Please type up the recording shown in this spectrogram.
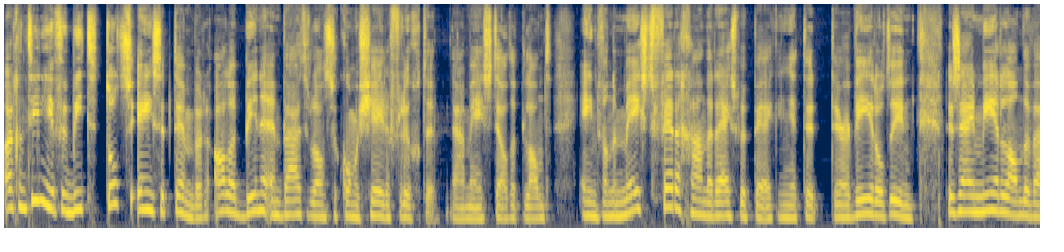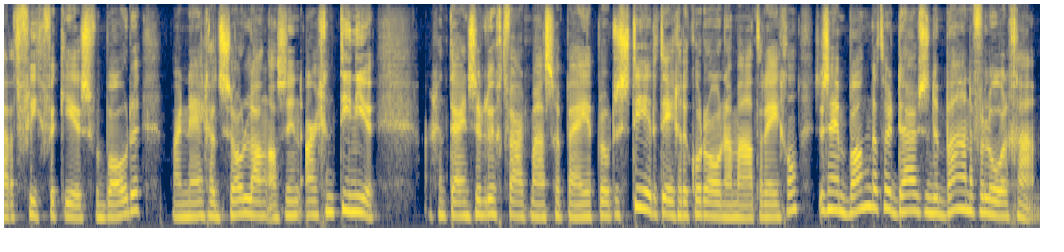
Argentinië verbiedt tot 1 september alle binnen- en buitenlandse commerciële vluchten. Daarmee stelt het land een van de meest verregaande reisbeperkingen ter wereld in. Er zijn meer landen waar het vliegverkeer is verboden, maar nergens zo lang als in Argentinië. Argentijnse luchtvaartmaatschappijen protesteren tegen de coronamaatregel. Ze zijn bang dat er duizenden banen verloren gaan.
